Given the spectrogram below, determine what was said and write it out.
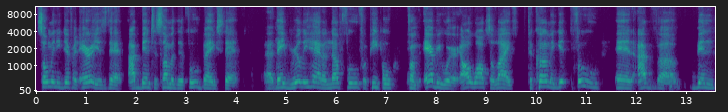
so many different areas that I've been to some of the food banks that uh, they really had enough food for people from everywhere, all walks of life, to come and get food. And I've uh, been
